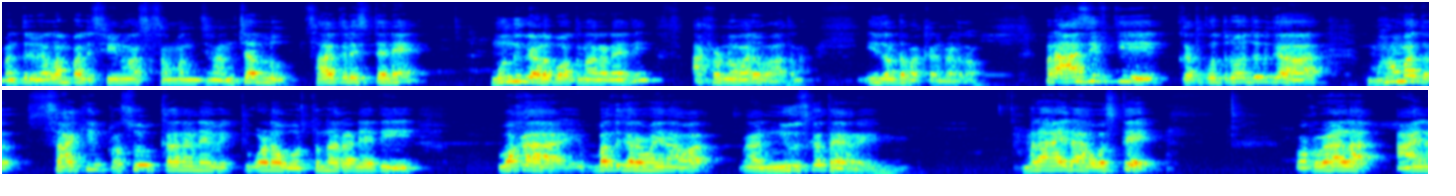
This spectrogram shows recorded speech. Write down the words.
మంత్రి వెల్లంపల్లి శ్రీనివాస్ సంబంధించిన అంచర్లు సహకరిస్తేనే ముందుకు వెళ్ళబోతున్నారు అనేది అక్కడ ఉన్న వారి వాదన. ఇదంతా పక్కన పెడదాం. మరి ఆసిఫ్కి గత కొద్ది రోజులుగా మహమ్మద్ సాకిబ్ రసూల్ ఖాన్ అనే వ్యక్తి కూడా వస్తున్నారనేది ఒక ఇబ్బందికరమైన న్యూస్గా తయారైంది. మరి ఆయన వస్తే ఒకవేళ ఆయన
